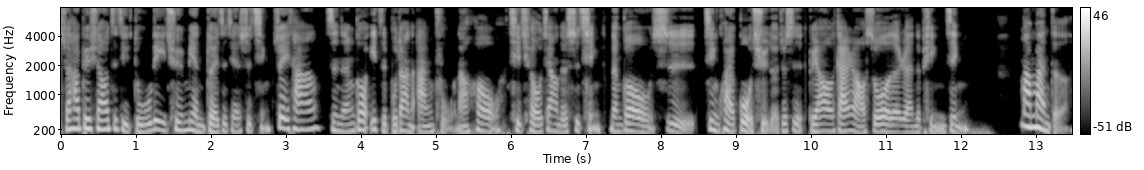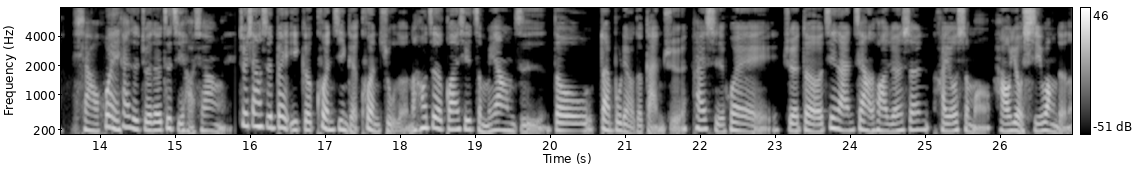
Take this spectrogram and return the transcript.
所以他必须要自己独立去面对这件事情，所以他只能够一直不断的安抚，然后祈求这样的事情能够是尽快过去的，就是不要干扰所有的人的平静。慢慢的，小慧开始觉得自己好像就像是被一个困境给困住了，然后这个关系怎么样子都断不了的感觉，开始会觉得，既然这样的话，人生还有什么好有希望的呢？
